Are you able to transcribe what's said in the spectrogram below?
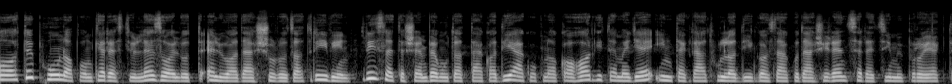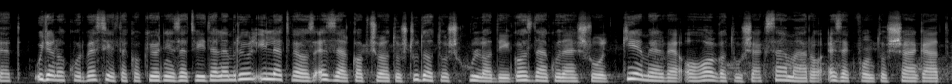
A több hónapon keresztül lezajlott előadás sorozat révén részletesen bemutatták a diákoknak a Hargita megye integrált hulladékgazdálkodási rendszere című projektet. Ugyanakkor beszéltek a környezetvédelemről, illetve az ezzel kapcsolatos tudatos hulladékgazdálkodásról, kiemelve a hallgatóság számára ezek fontosságát.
